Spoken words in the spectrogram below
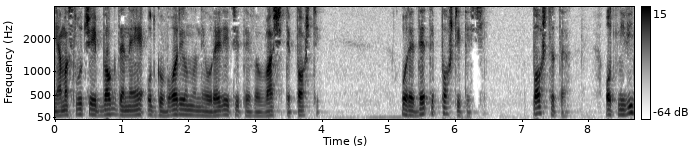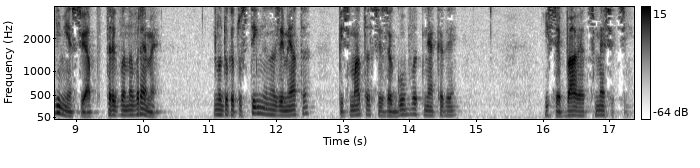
Няма случай Бог да не е отговорил на неуредиците във вашите пощи. Уредете пощите си. Пощата от невидимия свят тръгва на време, но докато стигне на земята, писмата се загубват някъде и се бавят с месеци.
